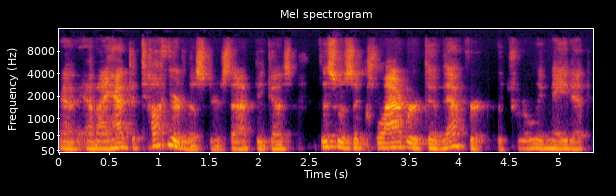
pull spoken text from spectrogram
And, and I had to tell your listeners that because this was a collaborative effort, which really made it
